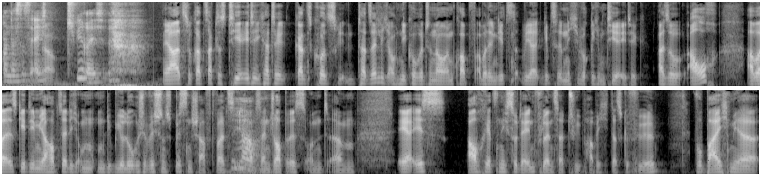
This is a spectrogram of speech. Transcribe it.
Und das ist echt ja. schwierig. Ja, als du gerade sagtest Tierethik, ich hatte ganz kurz tatsächlich auch Nico Rittenau im Kopf, aber den geht es ja nicht wirklich um Tierethik. Also auch, aber es geht ihm ja hauptsächlich um, um die biologische Wissenschaft, weil es ja. eben auch sein Job ist und ähm, er ist auch jetzt nicht so der Influencer-Typ, habe ich das Gefühl. Wobei ich mir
